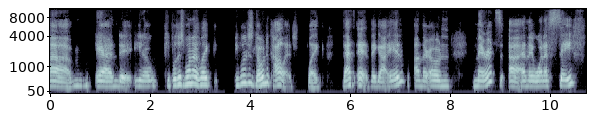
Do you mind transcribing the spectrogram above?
Um, and you know, people just want to like people are just going to college. Like that's it. They got in on their own merits uh, and they want a safe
